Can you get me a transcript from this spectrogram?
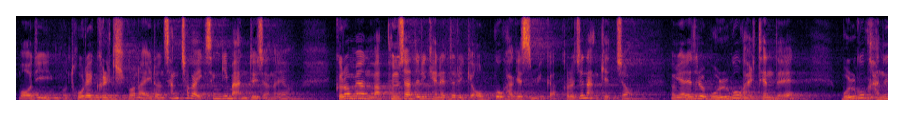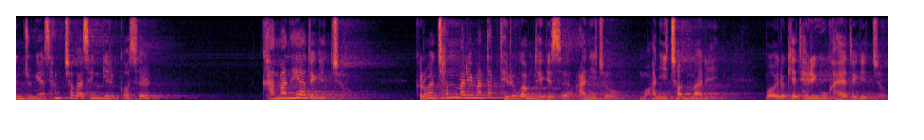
뭐 어디 뭐 돌에 긁히거나 이런 상처가 생기면 안 되잖아요. 그러면 막 군사들이 걔네들을 이렇게 업고 가겠습니까? 그러진 않겠죠. 그럼 얘네들을 몰고 갈 텐데 몰고 가는 중에 상처가 생길 것을 감안해야 되겠죠. 그러면 천 마리만 딱 데리고 가면 되겠어요? 아니죠. 뭐 한 이천 마리 뭐 이렇게 데리고 가야 되겠죠.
